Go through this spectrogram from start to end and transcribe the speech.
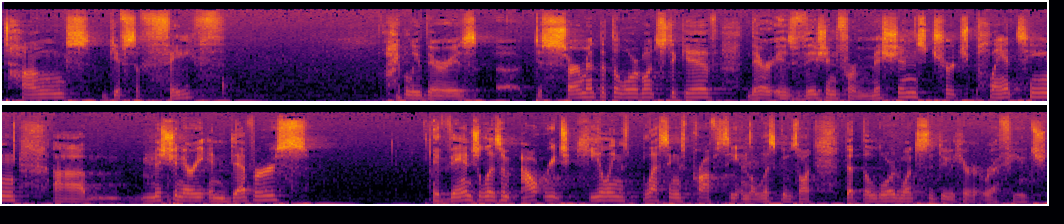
tongues, gifts of faith. I believe there is uh, discernment that the Lord wants to give. There is vision for missions, church planting, uh, missionary endeavors evangelism, outreach, healings, blessings, prophecy, and the list goes on that the Lord wants to do here at Refuge.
